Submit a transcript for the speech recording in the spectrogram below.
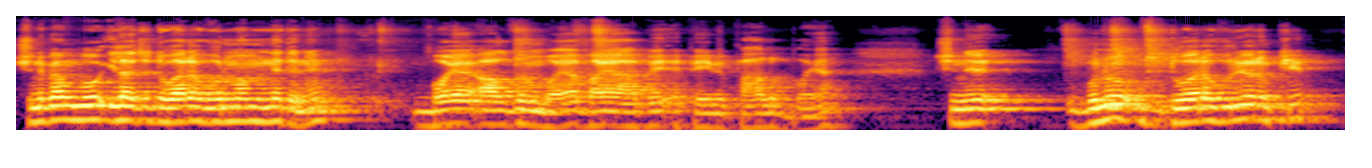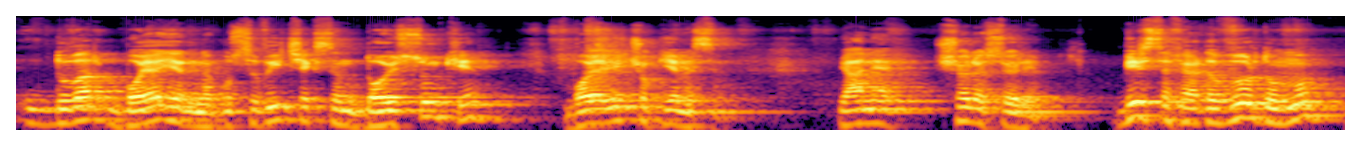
Şimdi ben bu ilacı duvara vurmamın nedeni boya aldığım boya bayağı bir epey bir pahalı bir boya. Şimdi bunu duvara vuruyorum ki duvar boya yerine bu sıvıyı çeksin doysun ki boyayı çok yemesin. Yani şöyle söyleyeyim. Bir seferde vurdum mu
